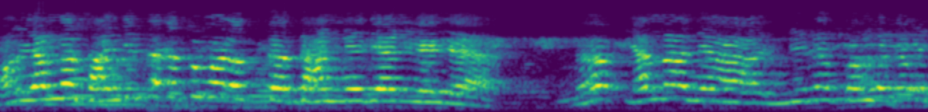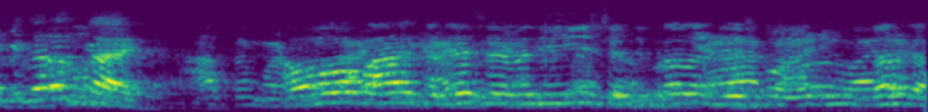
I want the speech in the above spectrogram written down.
अहो, यांना सांगितलं का तुम्हाला ते धान्य द्या द्या न? यांना न्या- निर्यात बंद करायची गरज काय? अहो बाहेरच्या देशामध्ये शेतीप्रधान देश म्हणून बरं का?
